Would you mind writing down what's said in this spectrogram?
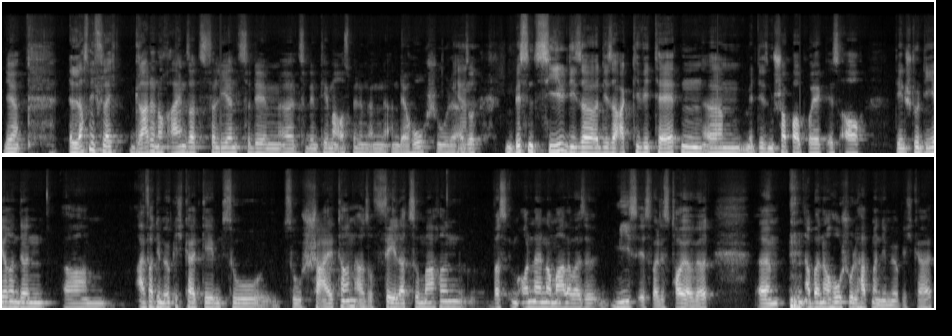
Ja, lass mich vielleicht gerade noch einen Satz verlieren zu dem, äh, zu dem Thema Ausbildung an, an der Hochschule. Ja. Also ein bisschen Ziel dieser, dieser Aktivitäten ähm, mit diesem Shopbau-Projekt ist auch, den Studierenden ähm, einfach die Möglichkeit geben zu, zu scheitern, also Fehler zu machen, was im Online normalerweise mies ist, weil es teuer wird. Ähm, aber in der Hochschule hat man die Möglichkeit.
